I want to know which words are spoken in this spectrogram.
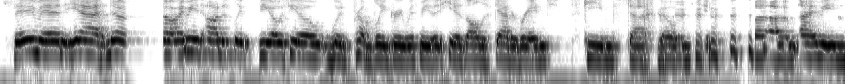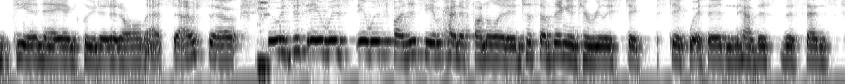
Same man. Yeah, no, I mean, honestly, Theo Theo would probably agree with me that he has all the scatterbrained scheme stuff going. um, I mean, DNA included and all that stuff. So it was just it was it was fun to see him kind of funnel it into something and to really stick stick with it and have this this sense.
